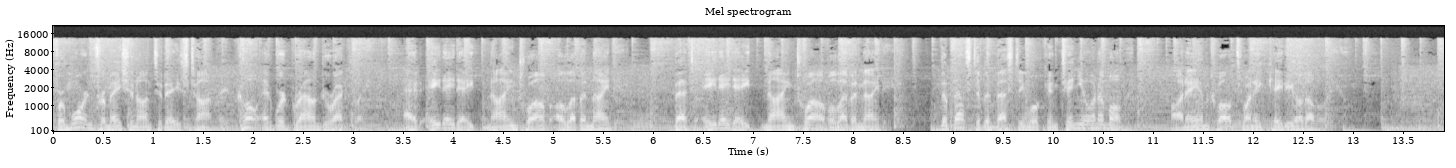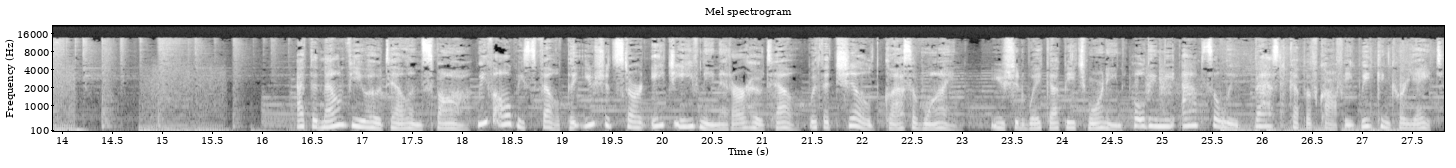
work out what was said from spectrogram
For more information on today's topic, call Edward Brown directly at 888 912 1190. That's 888 912 1190. The best of investing will continue in a moment on AM 1220 KDOW. At the Mount View Hotel and Spa, we've always felt that you should start each evening at our hotel with a chilled glass of wine. You should wake up each morning holding the absolute best cup of coffee we can create.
